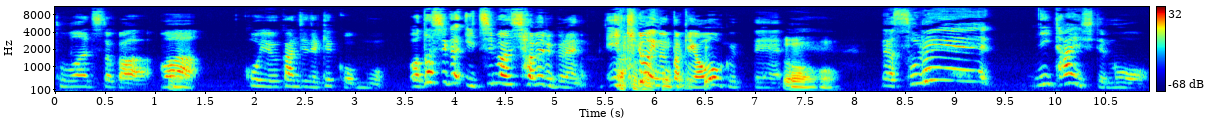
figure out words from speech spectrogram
友達とかは、こういう感じで結構もう、私が一番喋るぐらいの勢いの時が多くって、うん。だからそれに対しても、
